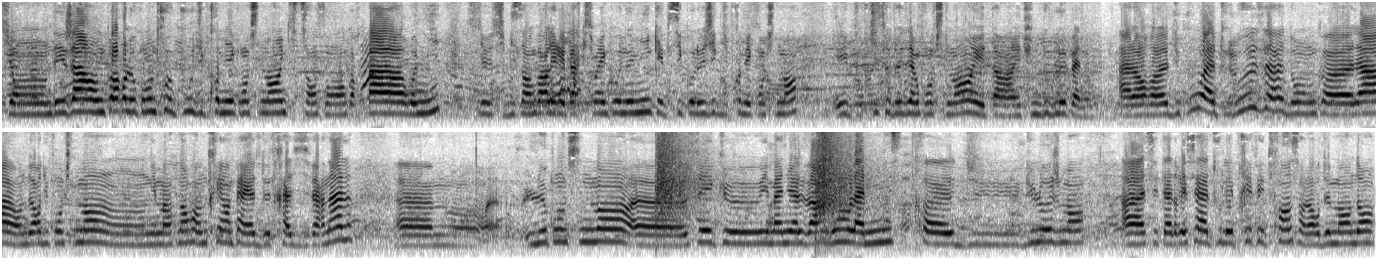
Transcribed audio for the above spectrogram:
qui ont déjà encore le contre-coup du premier confinement qui ne s'en sont encore pas remis, qui subissent encore les répercussions économiques et psychologiques du premier confinement, et pour qui ce deuxième confinement est, une double peine. Alors euh, du coup, à Toulouse, donc euh, là, en dehors du confinement, on est maintenant rentré en période de trêve hivernale. Euh, le confinement euh, fait que Emmanuel Vargon, la ministre euh, du, logement, s'est adressé à tous les préfets de France en leur demandant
